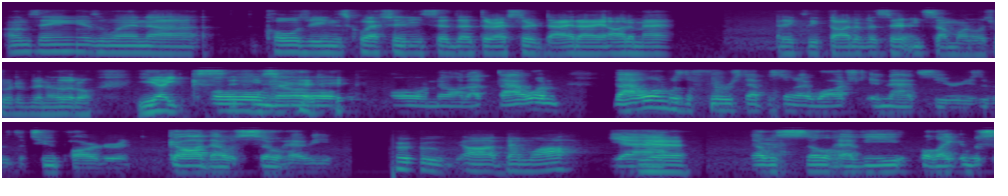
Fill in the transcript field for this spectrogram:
all I'm saying is when uh, Cole was reading this question, he said that the wrestler died. I automatically thought of a certain someone, which would have been a little yikes Oh if he said no! it. Oh no! That that one, that one was the first episode I watched in that series. It was the two-parter, and God, that was so heavy. Who? Uh, Benoit. Yeah, Yeah, that was so heavy. But like, it was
